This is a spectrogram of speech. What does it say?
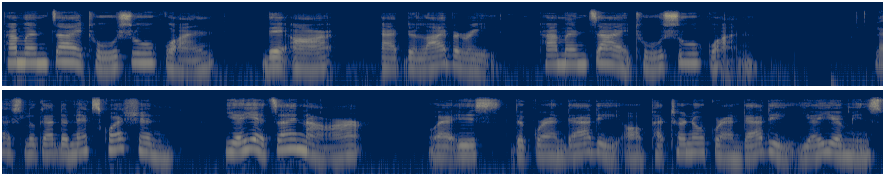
他们在图书馆 They are at the library. 他们在图书馆. Let's look at the next question. 爷爷在哪儿? Where is the granddaddy or paternal granddaddy? 爷爷 means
